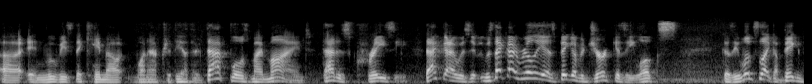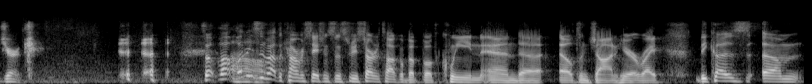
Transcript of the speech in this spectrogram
uh, in movies that came out one after the other. That blows my mind. That is crazy. That guy was was that guy really as big of a jerk as he looks? Because he looks like a big jerk. So let, let me Oh. see about the conversation since we started talking about both Queen and uh, Elton John here, right? Because um,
